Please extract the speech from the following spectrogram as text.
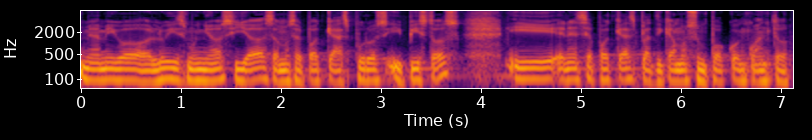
mi amigo Luis Muñoz y yo hacemos el podcast Puros y Pistos y en ese podcast platicamos un poco en cuanto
